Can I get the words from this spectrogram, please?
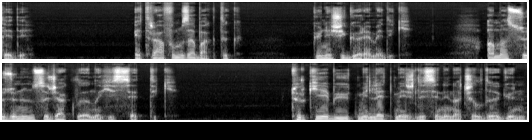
dedi. Etrafımıza baktık, güneşi göremedik. Ama sözünün sıcaklığını hissettik. Türkiye Büyük Millet Meclisi'nin açıldığı gün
